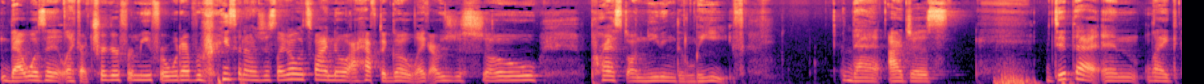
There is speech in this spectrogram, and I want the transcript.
that wasn't like a trigger for me for whatever reason. I was just like, oh, it's fine. No, I have to go. Like I was just so pressed on needing to leave that I just did that. And like,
